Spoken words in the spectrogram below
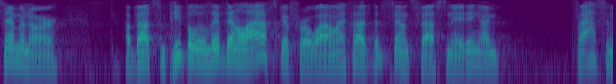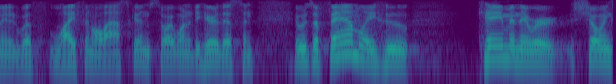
seminar about some people who lived in Alaska for a while, and I thought, this sounds fascinating. I'm fascinated with life in Alaska, and so I wanted to hear this. And it was a family who came and they were showing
